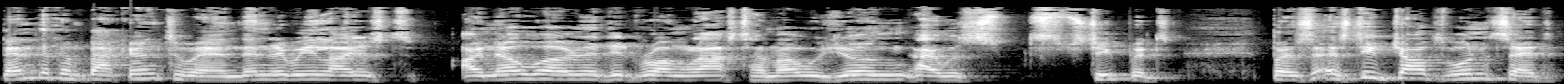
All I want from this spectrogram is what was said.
then they come back into it, and then they realized, I know what I did wrong last time. I was young, I was stupid. But as, as Steve Jobs once said,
